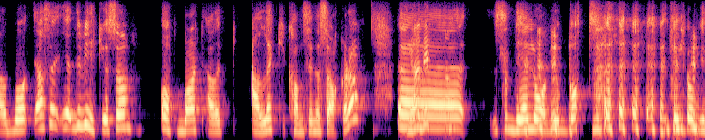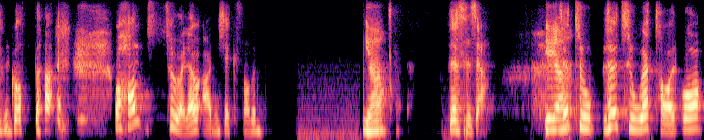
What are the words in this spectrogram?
Albert, altså, Det virker jo som åpenbart Alec, Alec kan sine saker, da. Ja, det kan Eh, så det lover jo godt. det lover jo godt der. Og han føler jeg jo er den kjekkeste av dem. Ja. Det syns jeg. ja. Så jeg tror, så jeg, tror jeg tar og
